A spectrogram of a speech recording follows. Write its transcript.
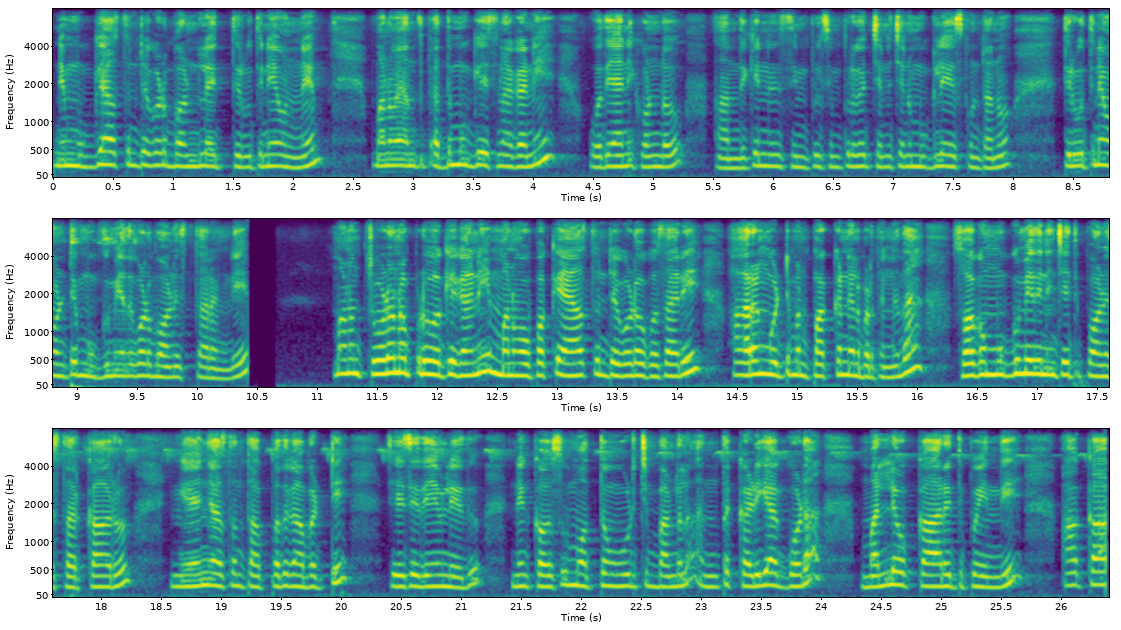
నేను ముగ్గేస్తుంటే కూడా బండ్లు అయితే తిరుగుతూనే ఉన్నాయి. మనం ఎంత పెద్ద ముగ్గు వేసినా కానీ ఉదయానికి ఉండవు. అందుకే నేను సింపుల్ సింపుల్గా చిన్న చిన్న ముగ్గులు వేసుకుంటాను. తిరుగుతూనే ఉంటే ముగ్గు మీద కూడా బాణిస్తారండి మనం చూడనప్పుడు ఓకే కానీ మనం ఒక పక్క వేస్తుంటే కూడా ఒకసారి హారం కొట్టి మనం పక్కన నిలబడతాం కదా సగం ముగ్గు మీద నుంచి అయితే పోనిస్తారు కారు. ఇంకేం చేస్తాం తప్పదు కాబట్టి చేసేది ఏం లేదు. నేను కసుపు మొత్తం ఊడ్చి బండలు అంత కడిగాక కూడా మళ్ళీ ఒక కారు ఎత్తిపోయింది. ఆ కార్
